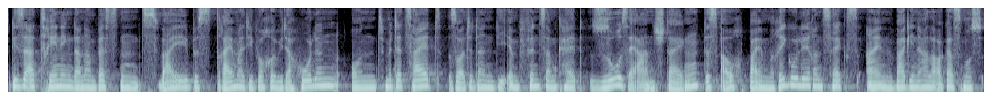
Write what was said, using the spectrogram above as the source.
Diese Art Training dann am besten zwei bis dreimal die Woche wiederholen und mit der Zeit sollte dann die Empfindsamkeit so sehr ansteigen, dass auch beim regulären Sex ein vaginaler Orgasmus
